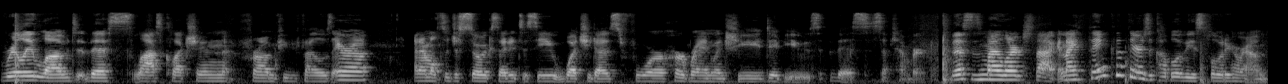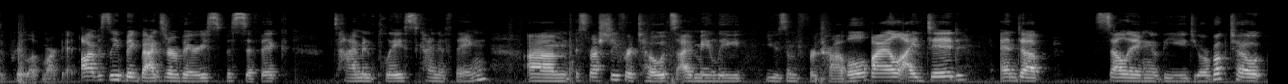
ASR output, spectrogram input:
really loved this last collection from Phoebe Philo's era. And I'm also just so excited to see what she does for her brand when she debuts this September. This is my large bag. And I think that there's a couple of these floating around the pre-love market. Obviously, big bags are a very specific time and place kind of thing. Um, especially for totes, I mainly use them for travel. While I did end up selling the Dior book tote,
